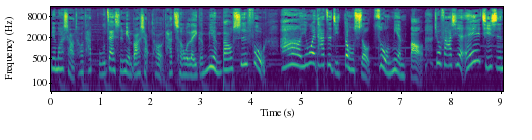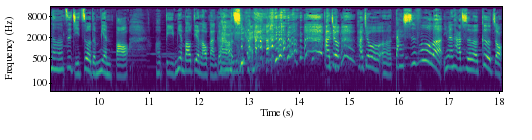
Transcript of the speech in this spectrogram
面包小偷他不再是面包小偷，他成为了一个面包师傅啊，因为他自己动手做面包，就发现哎，其实呢，自己做的面包呃，比面包店老板更要厉害。他就 他就呃当师傅了，因为他吃了各种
